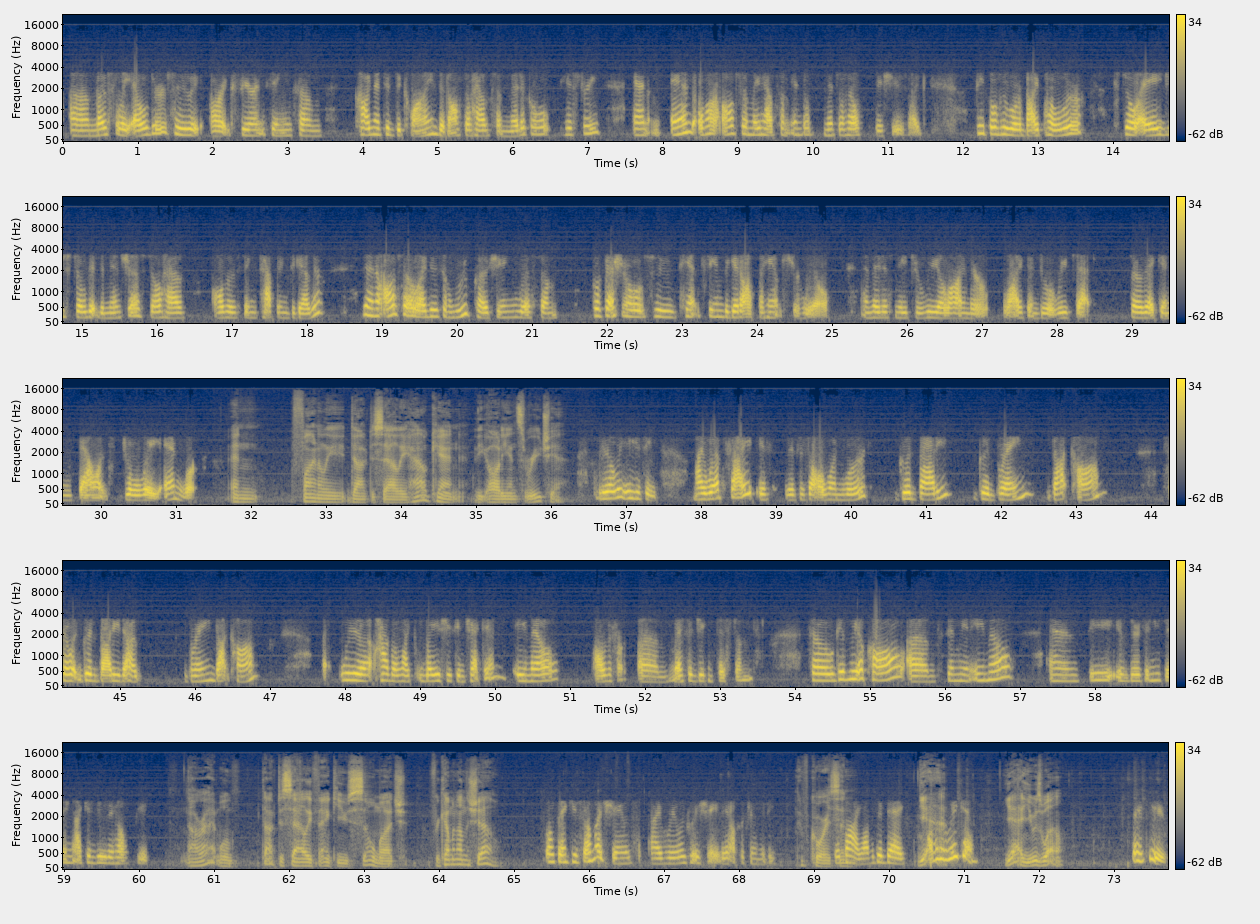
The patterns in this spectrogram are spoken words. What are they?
uh, mostly elders who are experiencing some cognitive decline that also have some medical history and and or also may have some mental health issues like people who are bipolar still age still get dementia still have all those things happening together then also i do some group coaching with some professionals who can't seem to get off the hamster wheel and they just need to realign their life and do a reset so they can balance joy and work and finally dr sally how can the audience reach you really easy. My website is this is all one word, goodbodygoodbrain.com. So at goodbody.brain.com, we uh, have a, like ways you can check in, email, all different um, messaging systems. So give me a call, um, send me an email, and see if there's anything I can do to help you. All right. Well, Dr. Sally, thank you so much for coming on the show. Well, thank you so much, James. I really appreciate the opportunity. Of course. Goodbye. Have a good day. Yeah. Have a good weekend. Yeah, you as well. Thank you.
